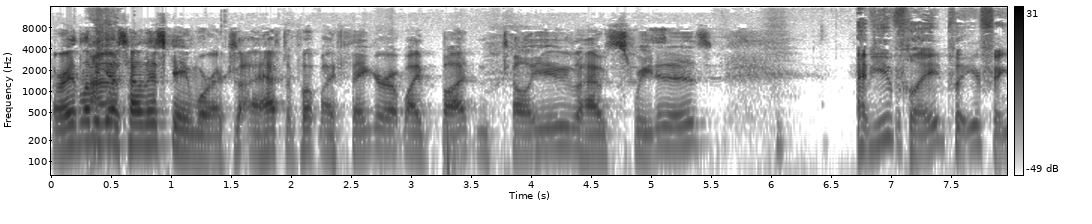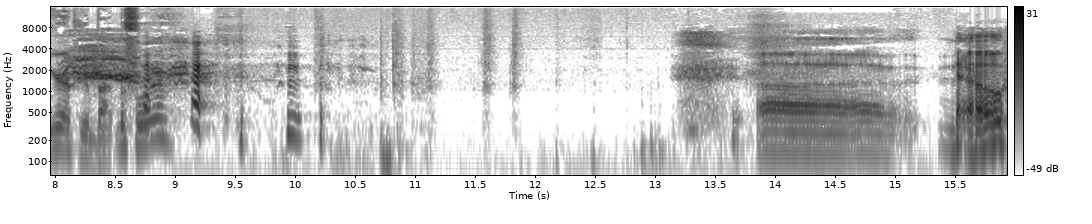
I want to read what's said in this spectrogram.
all right, let me I- guess how this game works. I have to put my finger up my butt and tell you how sweet it is. have you played? Put your finger up your butt before? Uh, no.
